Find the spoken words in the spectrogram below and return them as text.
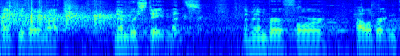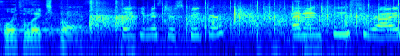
Thank you very much. Member statements. The member for Haliburton Kawartha Lakes Brock. Thank you, Mr. Speaker. And I'm pleased to rise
